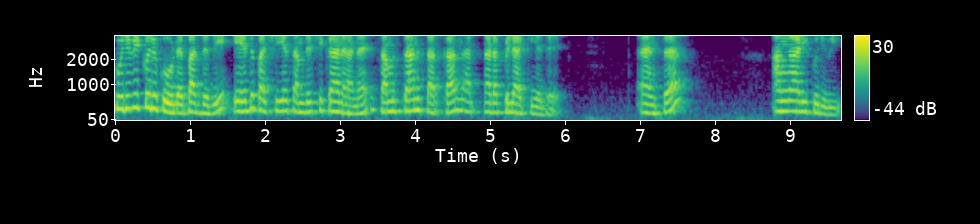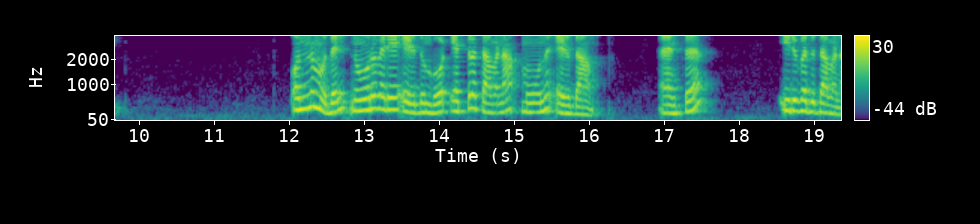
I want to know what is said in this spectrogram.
കുരുവിക്കുരുക്കൂട് പദ്ധതി ഏത് പക്ഷിയെ സംരക്ഷിക്കാനാണ് സംസ്ഥാന സർക്കാർ നടപ്പിലാക്കിയത്? ആൻസർ അങ്ങാടിക്കുരുവി. ഒന്ന് മുതൽ നൂറ് വരെ എഴുതുമ്പോൾ എത്ര തവണ മൂന്ന് എഴുതാം? ആൻസർ ഇരുപത് തവണ.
